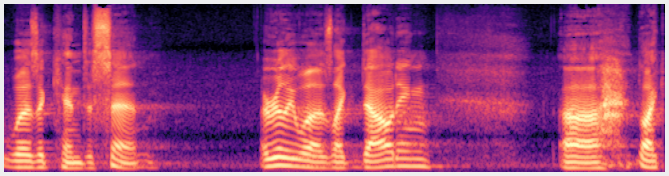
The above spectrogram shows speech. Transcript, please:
was akin to sin. I really was. Like doubting, uh, like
